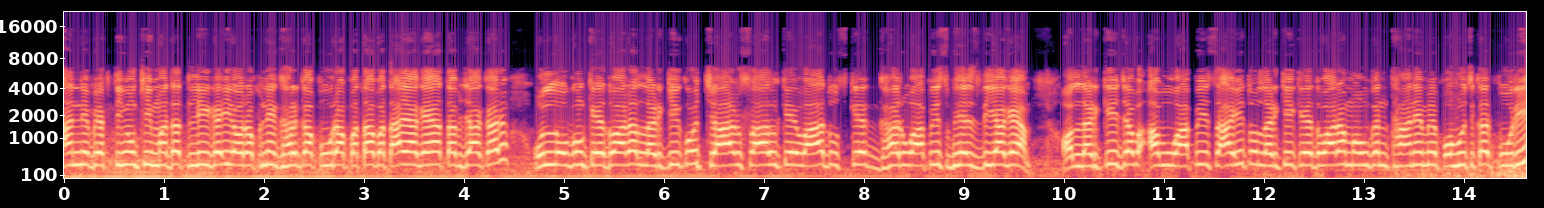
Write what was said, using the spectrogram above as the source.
अन्य व्यक्तियों की मदद ली गई और अपने घर का पूरा पता बताया गया, तब जाकर उन लोगों के द्वारा लड़की को चार साल के बाद उसके घर वापस भेज दिया गया। और लड़की जब अब वापस आई तो लड़की के द्वारा मऊगंज थाने में पहुंचकर पूरी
